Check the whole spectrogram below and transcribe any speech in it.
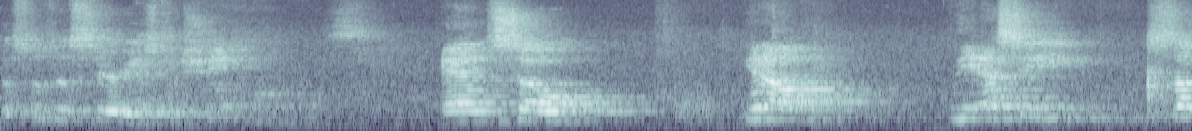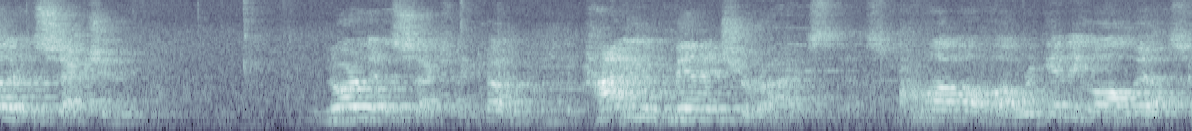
This was a serious machine. And so, you know, the SAE southern section, northern section, come, how do you miniaturize this? Blah, blah, blah. We're getting all this.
